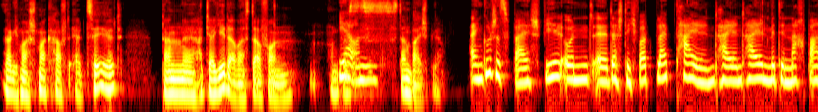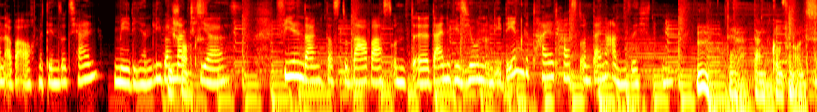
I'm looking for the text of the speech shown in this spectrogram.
sage ich mal, schmackhaft erzählt, dann äh, hat ja jeder was davon. Und Ja, das und- ist dann ein Beispiel. Ein gutes Beispiel und äh, das Stichwort bleibt teilen, teilen, teilen mit den Nachbarn, aber auch mit den sozialen Medien. Lieber Die Chance. Matthias, vielen Dank, dass du da warst und äh, deine Visionen und Ideen geteilt hast und deine Ansichten. Hm, der Dank kommt von uns.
